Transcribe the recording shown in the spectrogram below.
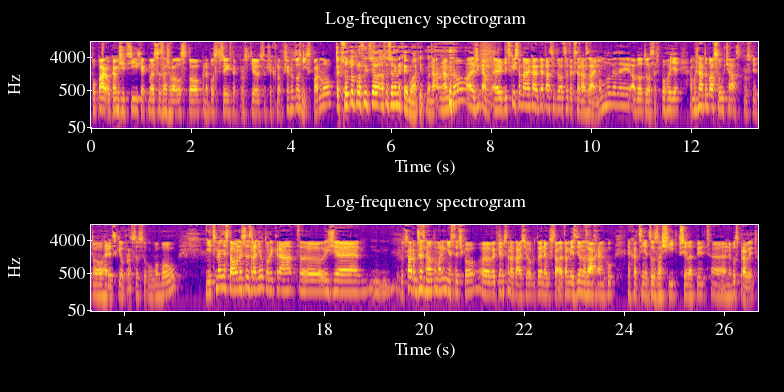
po pár okamžicích, jakmile se zařvalo stop nebo střih, tak prostě se všechno, všechno to z nich spadlo. Tak jsou to profici, ale asi se nenechají mlátit. Ne? Na, na, no, ale říkám, eh, vždycky, když tam byla nějaká vypjatá situace, tak se navzájem omluvili a bylo to zase v pohodě. A možná to byla součást prostě toho hereckého procesu u obou. Nicméně Stallone se zranil tolikrát, eh, že docela dobře znal to malé městečko, eh, ve kterém se natáčel, protože neustále tam jezdil na záchranku, nechat si něco zašít, přilepit nebo spravit.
